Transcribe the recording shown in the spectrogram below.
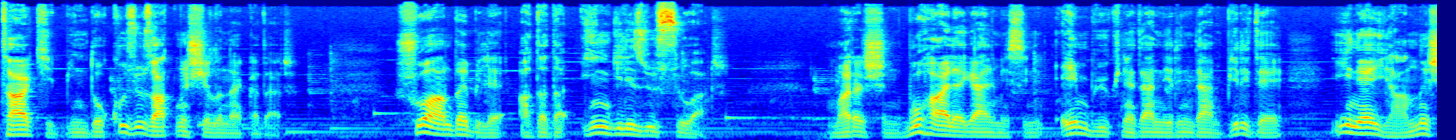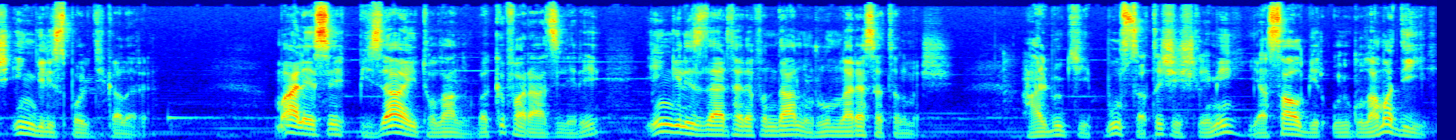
Ta ki 1960 yılına kadar. Şu anda bile adada İngiliz üssü var. Maraş'ın bu hale gelmesinin en büyük nedenlerinden biri de yine yanlış İngiliz politikaları. Maalesef bize ait olan vakıf arazileri İngilizler tarafından Rumlara satılmış. Halbuki bu satış işlemi yasal bir uygulama değil.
